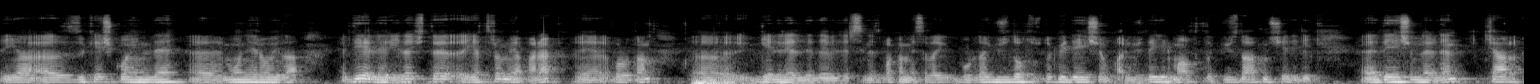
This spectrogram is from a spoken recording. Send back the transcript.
ya Zcash Coin ile, Monero ile diğerleriyle işte yatırım yaparak buradan gelir elde edebilirsiniz. Bakın mesela burada %30'luk bir değişim var. %26'lık, %67'lik değişimlerden kar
